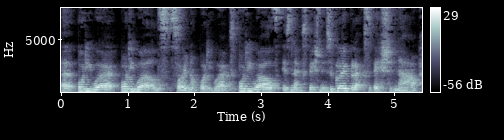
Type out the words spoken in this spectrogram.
uh, Bodywork, Body Worlds, sorry, not Bodyworks, Body Worlds is an exhibition, it's a global exhibition now,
